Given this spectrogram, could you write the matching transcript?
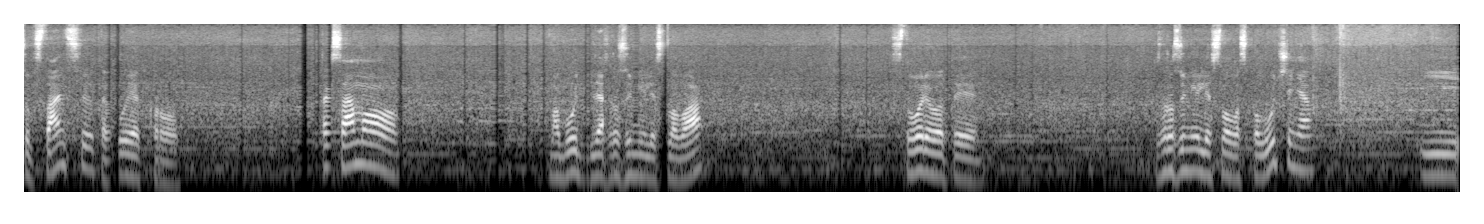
субстанцію, таку як кров. Так само, мабуть, для зрозумілі слова створювати зрозумілі словосполучення і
